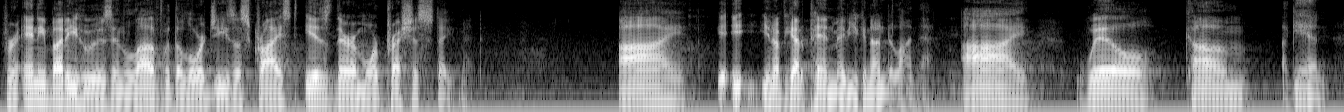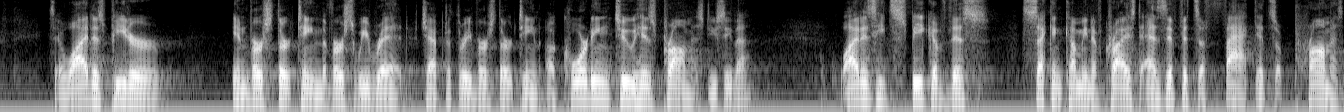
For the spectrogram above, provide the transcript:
For anybody who is in love with the Lord Jesus Christ, is there a more precious statement? I, you know, if you got a pen, maybe you can underline that. I will come again. say, why does Peter, in verse 13, the verse we read, chapter 3, verse 13, according to his promise, do you see that? Why does he speak of this second coming of Christ as if it's a fact, it's a promise?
